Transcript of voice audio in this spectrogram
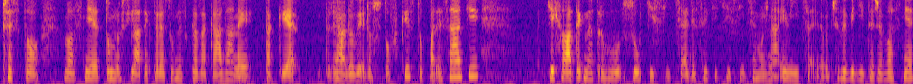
Přesto vlastně to množství látek, které jsou dneska zakázány, tak je řádově do stovky, 150 těch látek na trhu jsou tisíce, desetitisíce, možná i více. Jo? Čili vidíte, že vlastně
